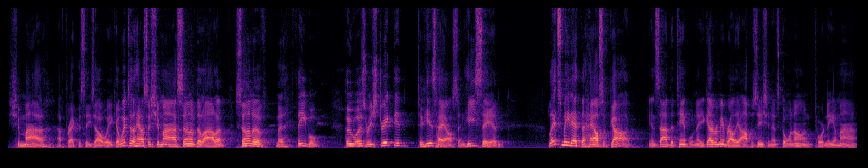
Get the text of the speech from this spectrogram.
Shemaiah. I've practiced these all week. I went to the house of Shemaiah, son of Delilah, son of Mehetabel, who was restricted to his house, and he said, Let's meet at the house of God inside the temple. Now you got to remember all the opposition that's going on toward Nehemiah.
